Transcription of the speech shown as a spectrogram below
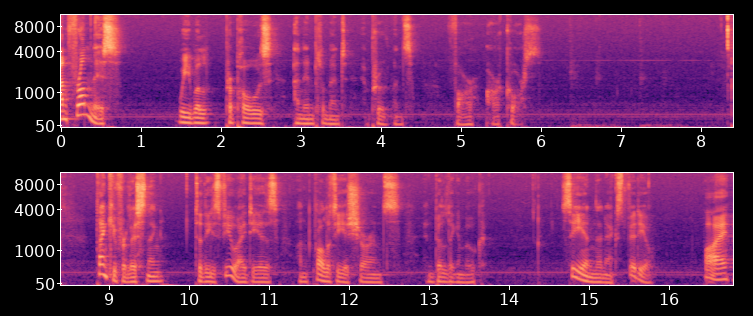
And from this, we will propose and implement improvements for our course. Thank you for listening to these few ideas on quality assurance in building a MOOC. See you in the next video. Bye.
